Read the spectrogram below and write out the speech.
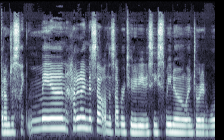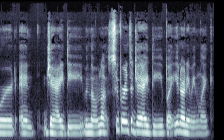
but I'm just like, man, how did I miss out on this opportunity to see Smino and Jordan Ward and JID, even though I'm not super into JID, but you know what I mean? Like,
